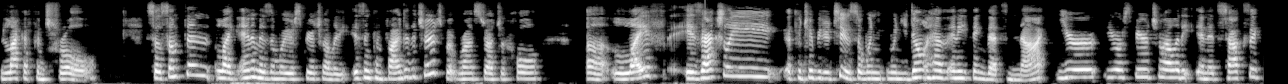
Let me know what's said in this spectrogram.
lack of control. So something like animism, where your spirituality isn't confined to the church but runs throughout your whole uh, life, is actually a contributor too. So when when you don't have anything that's not your your spirituality and it's toxic,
